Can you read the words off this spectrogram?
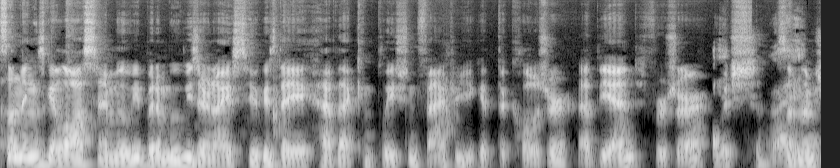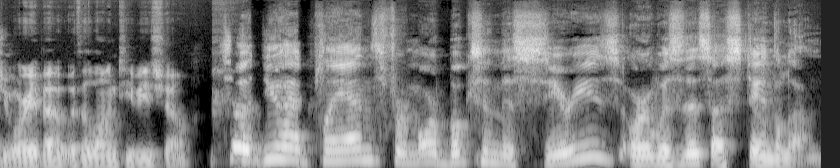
Some things get lost in a movie, but movies are nice too because they have that completion factor. You get the closure at the end for sure, right. which right. sometimes you worry about with a long TV show. So, do you have plans for more books in this series, or was this a standalone?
